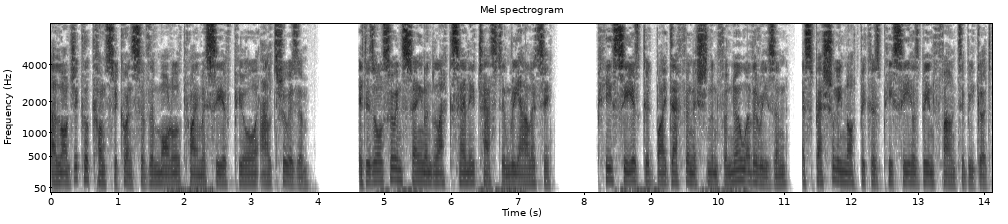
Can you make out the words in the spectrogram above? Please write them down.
a logical consequence of the moral primacy of pure altruism. It is also insane and lacks any test in reality. PC is good by definition and for no other reason, especially not because PC has been found to be good.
